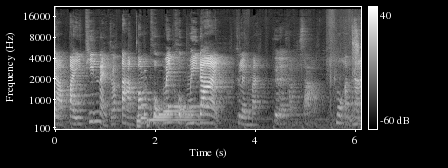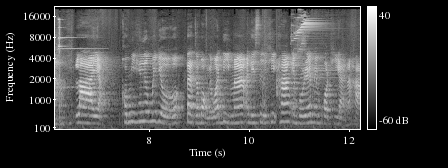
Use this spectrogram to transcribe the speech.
ยาไปที่ไหนก็ตามต้องพกไม่พกไม่ได้ คืออะไรรู้ไหมคืออะไรคะที่สามหมวกอาบน้ำลายอะเขามีให้เลือกไม่เยอะ แต่จะบอกเลยว่าดีมาก อันนี้ซื้อที่ห้าง Emporium Emportia นะคะ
